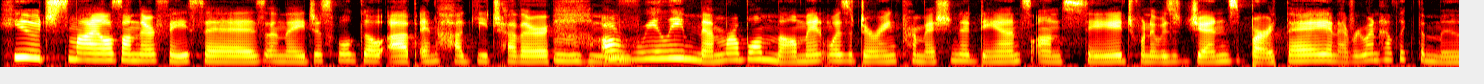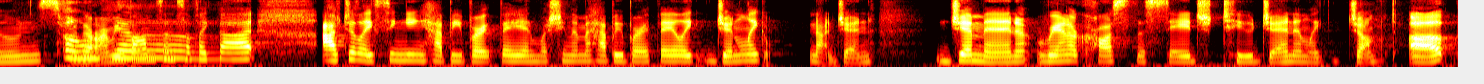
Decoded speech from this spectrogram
huge smiles on their faces and they just will go up and hug each other. A mm-hmm. really memorable moment was during Permission to Dance on stage when it was Jin's birthday and everyone had like the moons for their Oh, army bombs and stuff like that. After like singing happy birthday and wishing them a happy birthday, like Jin like not Jin. Jimin ran across the stage to Jin and like jumped up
